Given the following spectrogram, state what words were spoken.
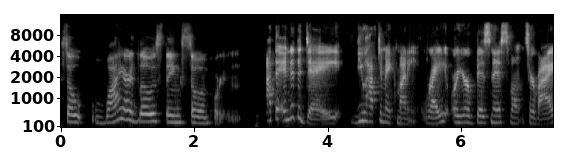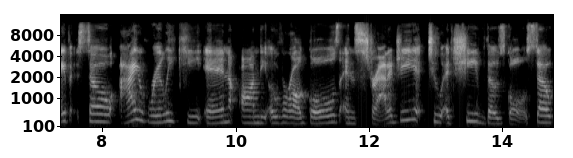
So, why are those things so important? At the end of the day, you have to make money, right? Or your business won't survive. So I really key in on the overall goals and strategy to achieve those goals. So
